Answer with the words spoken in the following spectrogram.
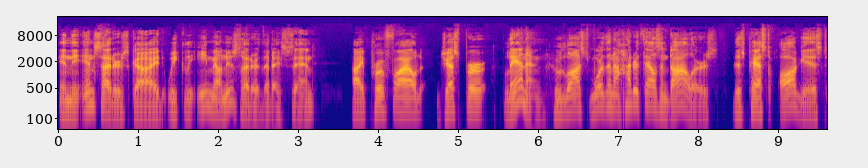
in the Insider's Guide weekly email newsletter that I send, I profiled Jesper Lanning, who lost more than $100,000 this past August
